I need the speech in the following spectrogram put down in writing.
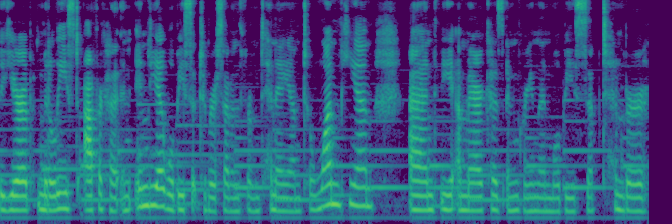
The Europe, Middle East, Africa, and India will be September 7th from 10 a.m. to 1 p.m. And the Americas and Greenland will be September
